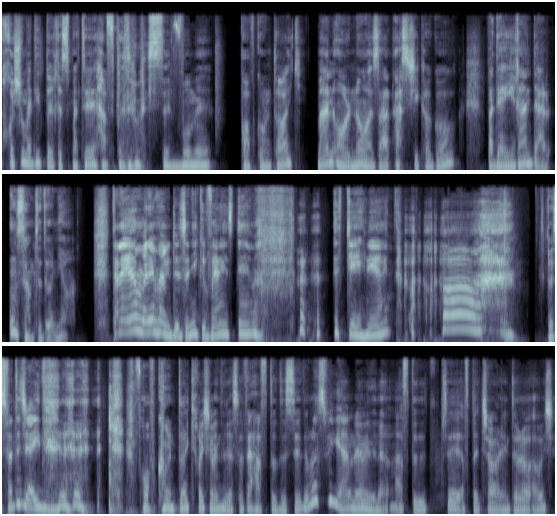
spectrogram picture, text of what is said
خوش اومدید به قسمت هفتاد و سوم پاپکورن تاک. من آرنا آذر از شیکاگو و دقیقا در اون سمت دنیا. تلایم برای همین که فرستم قسمت جدید پاپکورن تاک. خوش اومدید قسمت هفتاد و سه. درست بگم نمی‌دونم. هفتاد و سه هفتاد چهار اینطور باشه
